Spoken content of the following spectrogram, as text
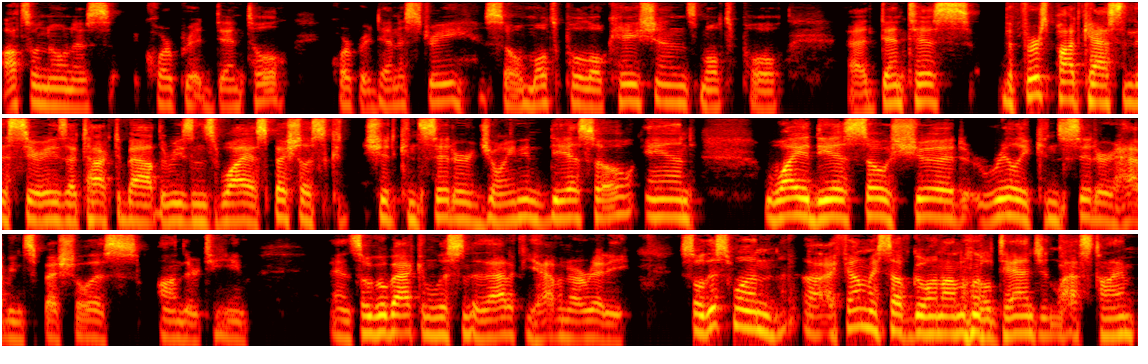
also known as corporate dental, corporate dentistry. So, multiple locations, multiple uh, dentists. The first podcast in this series, I talked about the reasons why a specialist should consider joining DSO and why a DSO should really consider having specialists on their team. And so go back and listen to that if you haven't already. So, this one, uh, I found myself going on a little tangent last time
